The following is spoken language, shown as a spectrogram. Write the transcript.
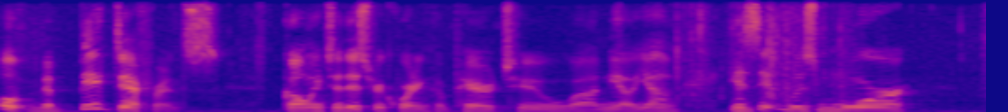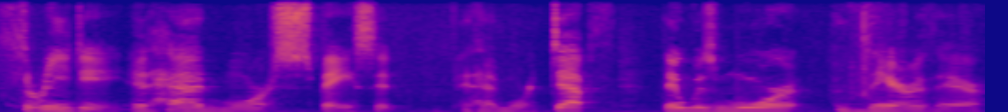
oh, the big difference going to this recording compared to uh, Neil Young is it was more 3D. It had more space. It, it had more depth. There was more there there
